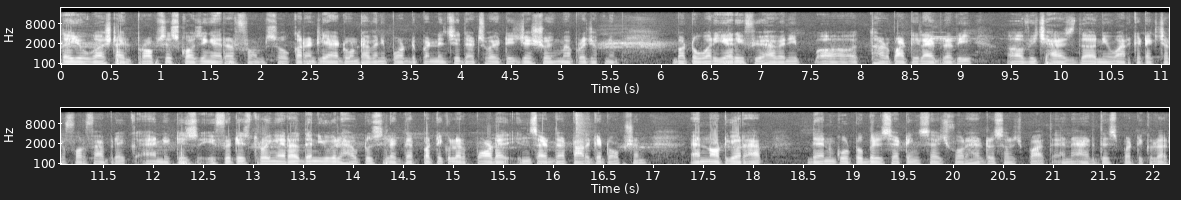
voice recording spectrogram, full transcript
the yoga style props is causing error from. So currently i don't have any pod dependency. That's why it is just showing my project name but over here if you have any uh, third party library uh, which has the new architecture for fabric and it is if it is throwing error then you will have to select that particular pod inside the target option and not your app. Then go to build settings search for header search path and add this particular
